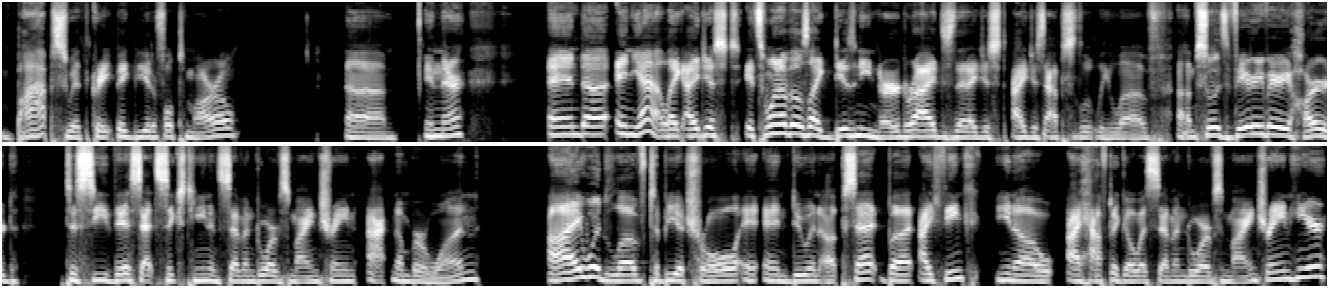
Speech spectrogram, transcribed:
bops with "Great Big Beautiful Tomorrow" um, in there, and uh, and yeah, like I just it's one of those like Disney nerd rides that I just I just absolutely love. Um, so it's very very hard to see this at 16 and Seven Dwarfs Mine Train at number one. I would love to be a troll and, and do an upset, but I think, you know, I have to go with Seven Dwarfs Mine Train here.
